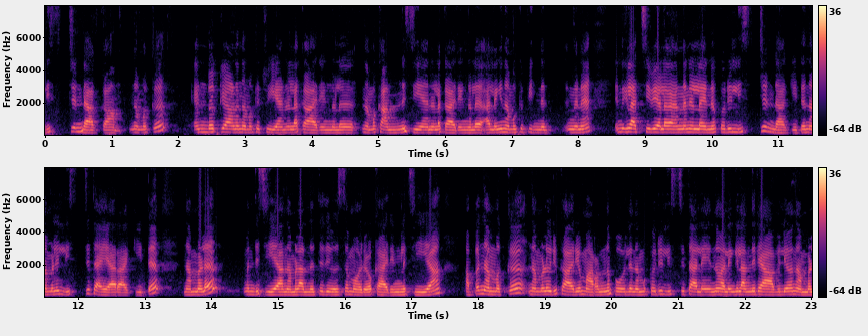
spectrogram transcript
ലിസ്റ്റ് ഉണ്ടാക്കാം. നമുക്ക് എന്തൊക്കെയാണ് നമുക്ക് ചെയ്യാനുള്ള കാര്യങ്ങൾ നമുക്ക് അന്ന് ചെയ്യാനുള്ള കാര്യങ്ങൾ അല്ലെങ്കിൽ നമുക്ക് പിന്നെ ഇങ്ങനെ എന്തെങ്കിലും അച്ചീവ് ചെയ്യാനുള്ള അങ്ങനെയുള്ളതിനൊക്കെ ഒരു ലിസ്റ്റ് ഉണ്ടാക്കിയിട്ട് നമ്മൾ ലിസ്റ്റ് തയ്യാറാക്കിയിട്ട് നമ്മൾ എന്ത് ചെയ്യുക? നമ്മൾ അന്നത്തെ ദിവസം ഓരോ കാര്യങ്ങൾ ചെയ്യുക. അപ്പം നമുക്ക് നമ്മളൊരു കാര്യം മറന്നു പോകില്ല നമുക്കൊരു ലിസ്റ്റ് തലേന്നോ അല്ലെങ്കിൽ അന്ന് രാവിലെയോ നമ്മൾ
